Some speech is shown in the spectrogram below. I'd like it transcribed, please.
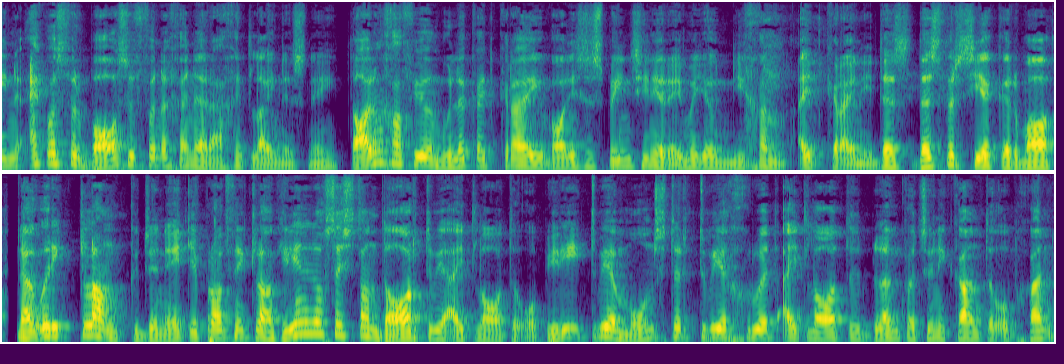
en ek was verbaas hoe vinnig hy 'n reguit lyn is, nê. Daarin gaan vir jou 'n moeilikheid kry waar die suspensie en die remme jou nie gaan uitkry nie. Dis dis verseker, maar nou oor die klank, Janet, jy praat van die klank. Hierdie het nog sy standaard twee uitlate op. Hierdie twee monster, twee groot uitlate blink wat so aan die kante opgaan.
